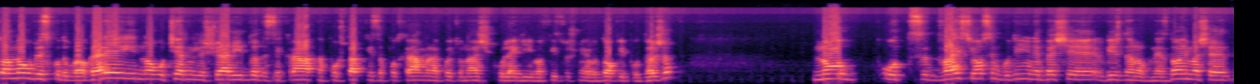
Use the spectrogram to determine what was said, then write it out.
То е много близко до България и много черни лешояди идват да се хранят на площадки за подхранване, които наши колеги в източни Родопи поддържат. Но от 28 години не беше виждано гнездо. Имаше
